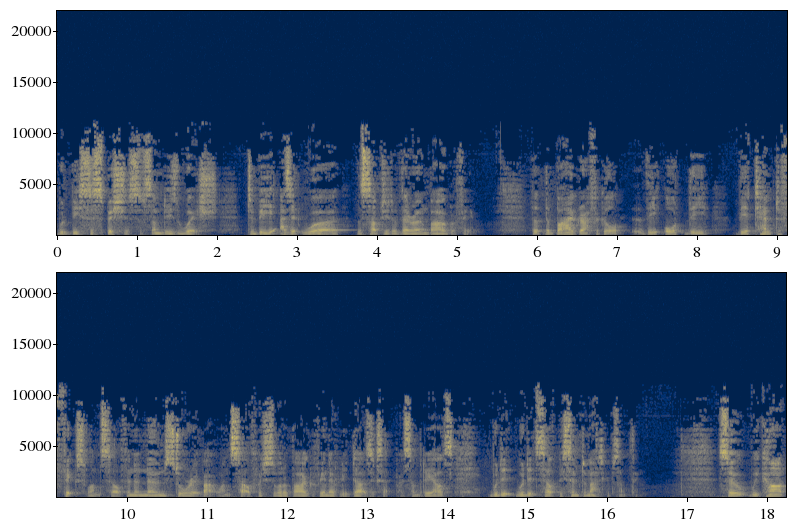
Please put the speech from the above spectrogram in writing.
would be suspicious of somebody's wish to be, as it were, the subject of their own biography. That the biographical, the, the, the attempt to fix oneself in a known story about oneself, which is what a biography inevitably does, except by somebody else, would, it, would itself be symptomatic of something. So we can't,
